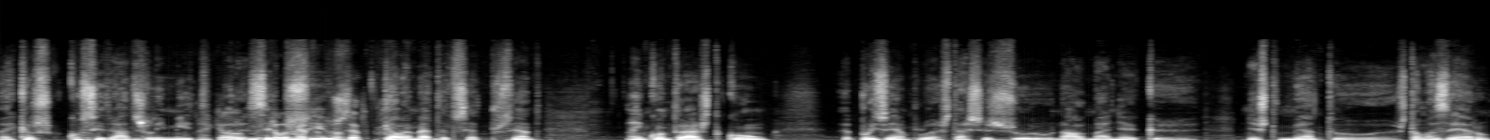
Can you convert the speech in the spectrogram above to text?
aqueles considerados limites aquela, para ser aquela possível, meta dos 7%, aquela meta de 7%, em contraste com por exemplo, as taxas de juro na Alemanha, que neste momento estão a zero,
